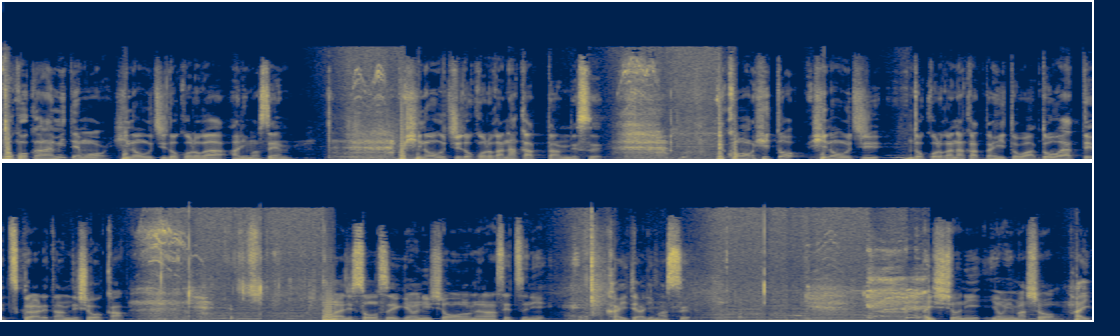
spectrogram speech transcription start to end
どこから見ても火の打ちどころがありません。火の打ちどころがなかったんです。この人火の打ちどころがなかった人はどうやって作られたんでしょうか。同じ創世紀の2章の7節に書いてあります。一緒に読みましょう。はい。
